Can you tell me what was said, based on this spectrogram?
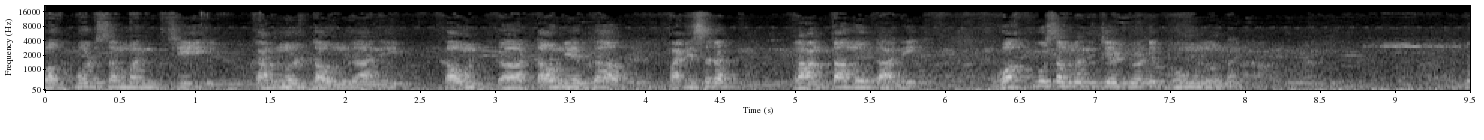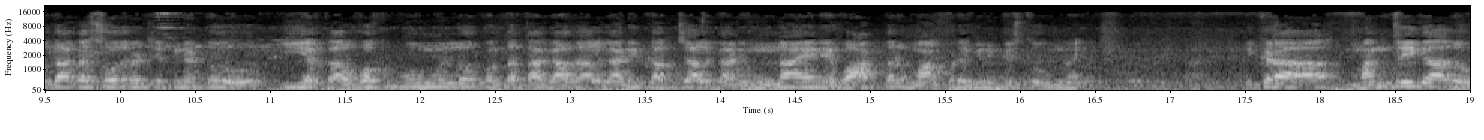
వర్క్ బోర్డు సంబంధించి కర్నూలు టౌన్ కానీ కౌన్ టౌన్ యొక్క పరిసర ప్రాంతాల్లో కానీ వక్కు సంబంధించినటువంటి భూములు ఉన్నాయి. ఇప్పుడు దాకా సోదరుడు చెప్పినట్టు ఈ యొక్క వక్ భూముల్లో కొంత తగాదాలు కానీ కబ్జాలు కానీ ఉన్నాయనే వార్తలు మాకు కూడా వినిపిస్తూ ఉన్నాయి. ఇక్కడ మంత్రి గారు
